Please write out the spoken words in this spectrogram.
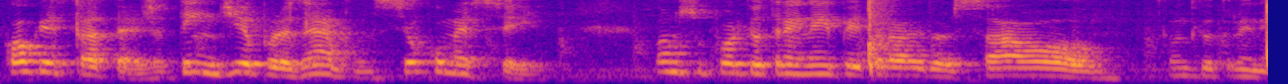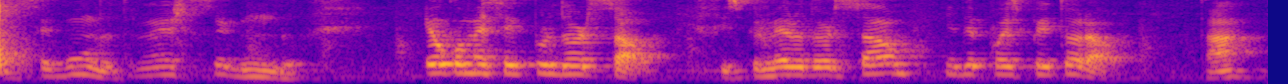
Qual que é a estratégia? Tem dia, por exemplo, se eu comecei, vamos supor que eu treinei peitoral e dorsal, quando que eu treinei? Segunda? Treinei acho que segunda. Eu comecei por dorsal, fiz primeiro dorsal e depois peitoral tá?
